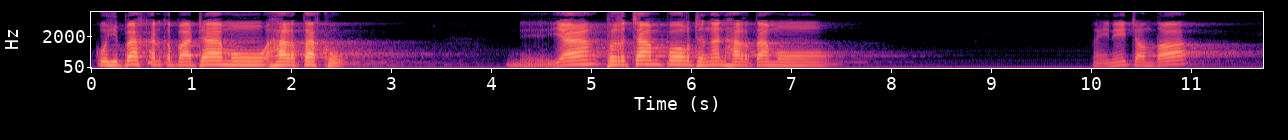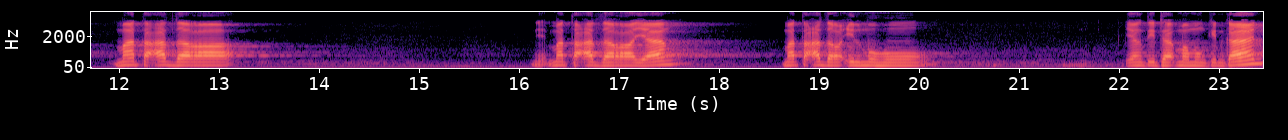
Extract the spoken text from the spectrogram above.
kuhibahkan kepadamu hartaku yang bercampur dengan hartamu. Nah ini contoh mata adara mata adara yang mata adara ilmuhu yang tidak memungkinkan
